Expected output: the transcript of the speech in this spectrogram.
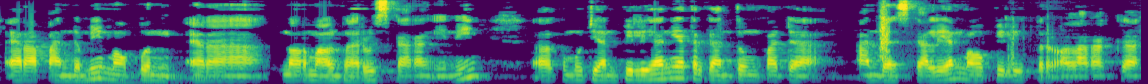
era pandemi maupun era normal baru sekarang ini. Uh, kemudian pilihannya tergantung pada Anda sekalian mau pilih berolahraga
